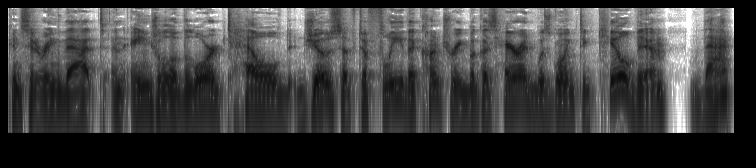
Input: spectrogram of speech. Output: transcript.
considering that an angel of the Lord told Joseph to flee the country because Herod was going to kill them, that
